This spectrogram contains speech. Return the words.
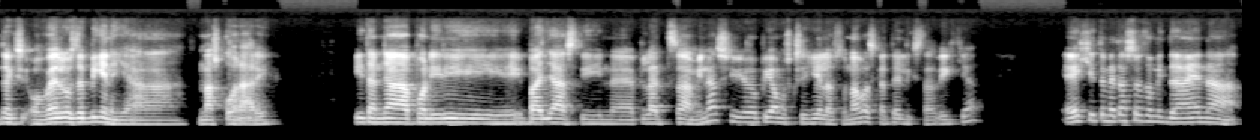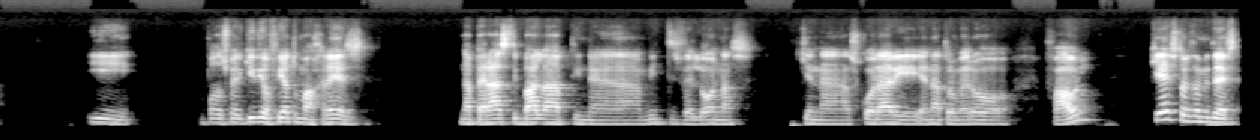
εντάξει, ο Βέλγος δεν πήγαινε για να σκοράρει. Ήταν μια πονηρή παλιά στην ε, πλάτη της άμυνας, η οποία όμως ξεγέλασε τον Άβας, κατέληξε στα δίχτυα. Έχετε μετά στο 71 η ποδοσφαιρική διοφία του Μαχρέζ να περάσει την μπάλα από την uh, μύτη της Βελώνας και να σκοράρει ένα τρομερό φάουλ. Και στο 77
